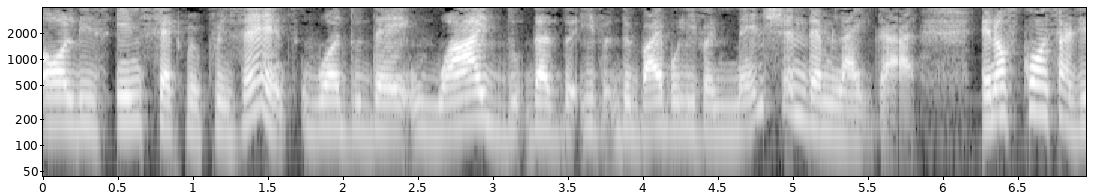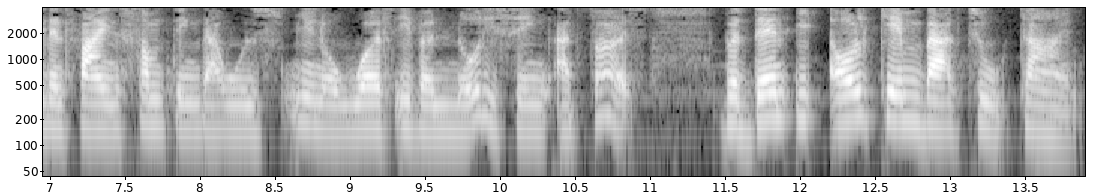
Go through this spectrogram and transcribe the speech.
all these insects represent? What do they? Why do, does the even the Bible even mention them like that? And of course, I didn't find something that was, you know, worth even noticing at first. But then it all came back to time.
